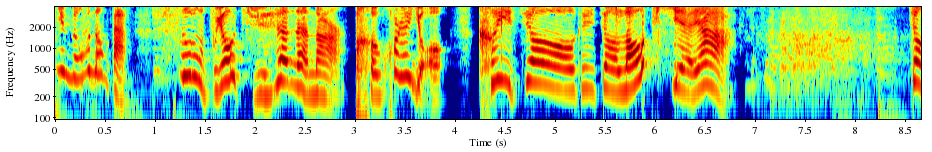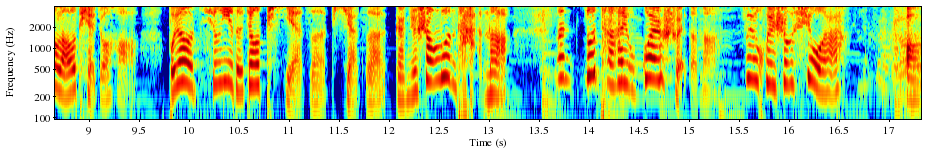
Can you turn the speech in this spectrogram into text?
你能不能把思路不要局限在那儿？捧或者有。可以叫可以叫老铁呀，叫老铁就好，不要轻易的叫帖子。帖子感觉上论坛呢，那论坛还有灌水的呢，最会生锈啊！哦，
